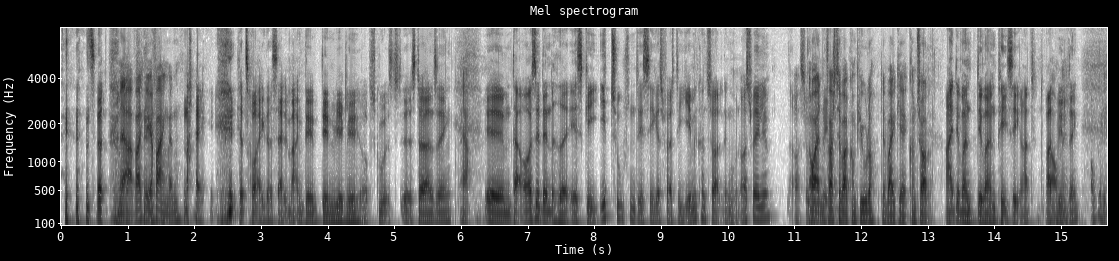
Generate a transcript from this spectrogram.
så, Men jeg har faktisk ikke erfaring med den. Nej, jeg tror ikke, der er særlig mange. Det, det er en virkelig obskur størrelse. Ikke? Ja. Øhm, der er også den, der hedder SG1000. Det er Segas første hjemmekonsol. Den kan man også vælge. Og så oh, ja, den første var computer. Det var ikke uh, konsol. Nej, det var en, det var en PC. Ret, ret okay. vildt. Ikke? Okay.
